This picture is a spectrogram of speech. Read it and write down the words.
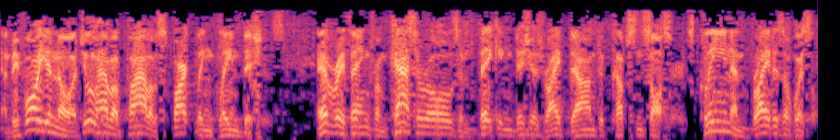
And before you know it, you'll have a pile of sparkling clean dishes. Everything from casseroles and baking dishes right down to cups and saucers, clean and bright as a whistle.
